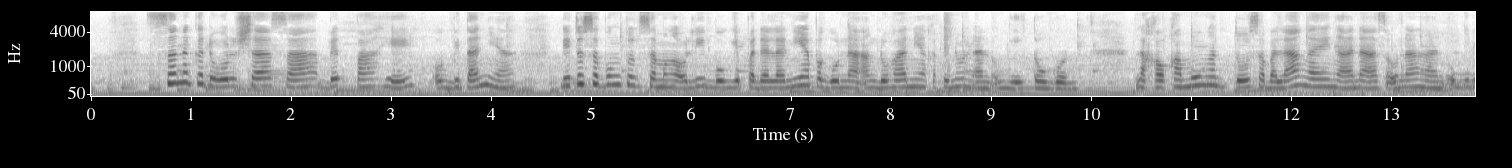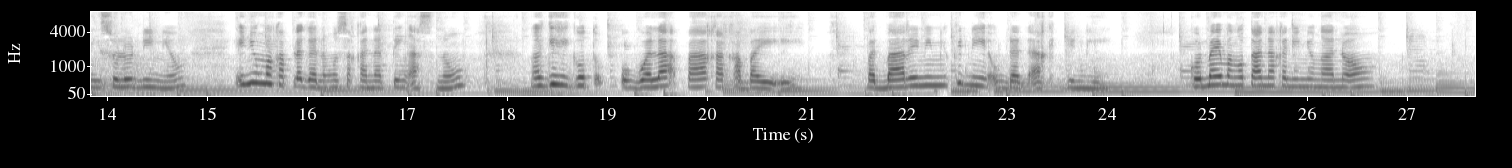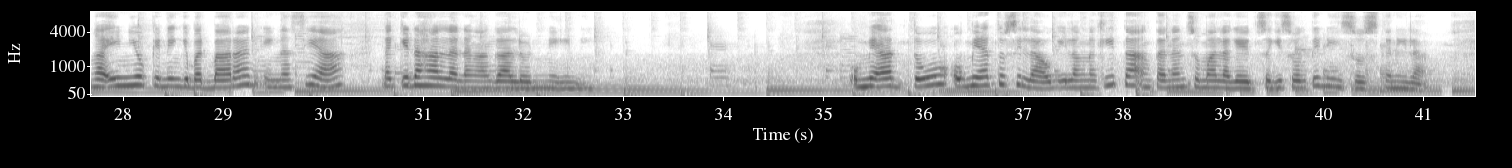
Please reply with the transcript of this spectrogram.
Sa nagkaduol siya sa Betpahe o Bitanya, dito sa bungtod sa mga olibo, gipadala niya paguna ang duha niya katinunan o giitugon. Lakaw kamungad to sa balangay nga ana sa unahan ug ining sulod ninyo, inyong makaplaga ng usa ka nating asno, nga gihigot og wala pa kakabay Badbari ninyo kini og dadak dinhi. Kung may mangutana kaninyo nga no, nga inyo kining gibadbaran ing na siya nagkinahanglan ang agalon ni ini. Ug miadto, ug miadto sila og ilang nakita ang tanan sumalagayod sa gisulti ni Hesus kanila.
